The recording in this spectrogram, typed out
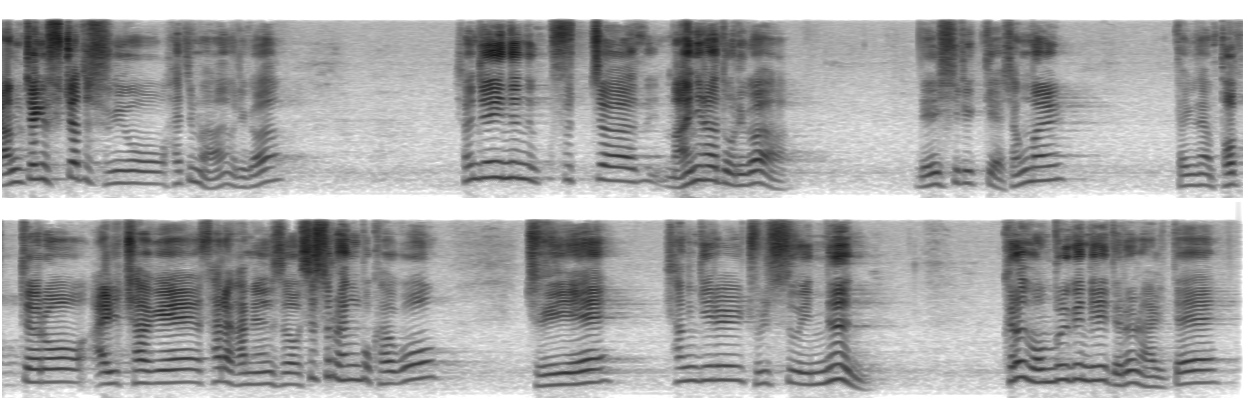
양적인 숫자도 중요하지만 우리가 현재 있는 숫자만이라도 우리가 내실 있게 정말 법대로 알차게 살아가면서 스스로 행복하고 주위에 향기를 줄 수 있는 그런 원불견들이 늘어날 때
